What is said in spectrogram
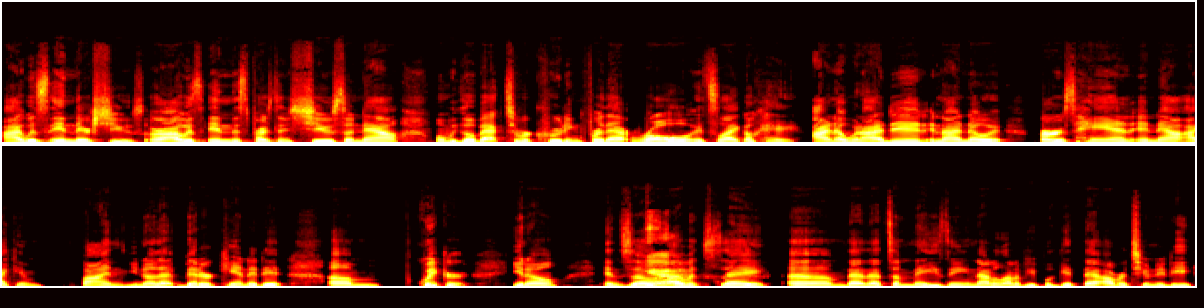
I was in their shoes or I was in this person's shoes. So now when we go back to recruiting for that role, it's like, okay, I know what I did and I know it firsthand. And now I can find, you know, that better candidate um, quicker, you know? And so yeah. I would say um, that that's amazing. Not a lot of people get that opportunity.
